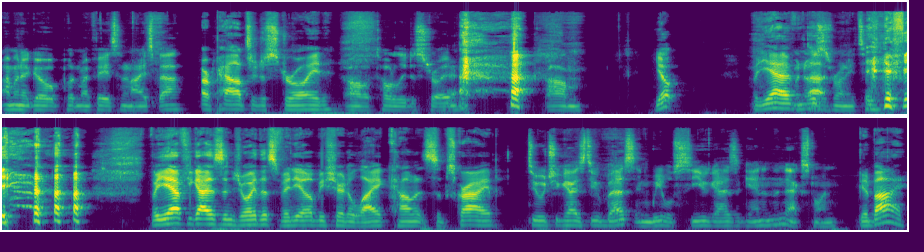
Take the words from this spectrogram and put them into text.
I'm gonna go put my face in an ice bath. our palates are destroyed. Oh, totally destroyed. um, yep. But yeah, My nose uh, is runny too. you, but yeah, if you guys enjoyed this video, be sure to like, comment, subscribe. Do what you guys do best, and we will see you guys again in the next one. Goodbye.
